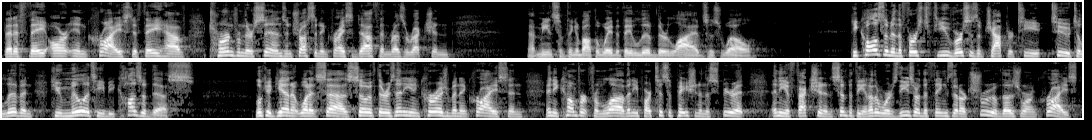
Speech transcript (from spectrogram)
that if they are in Christ, if they have turned from their sins and trusted in Christ's death and resurrection, that means something about the way that they live their lives as well. He calls them in the first few verses of chapter 2 to live in humility because of this. Look again at what it says. So, if there is any encouragement in Christ and any comfort from love, any participation in the Spirit, any affection and sympathy, in other words, these are the things that are true of those who are in Christ,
